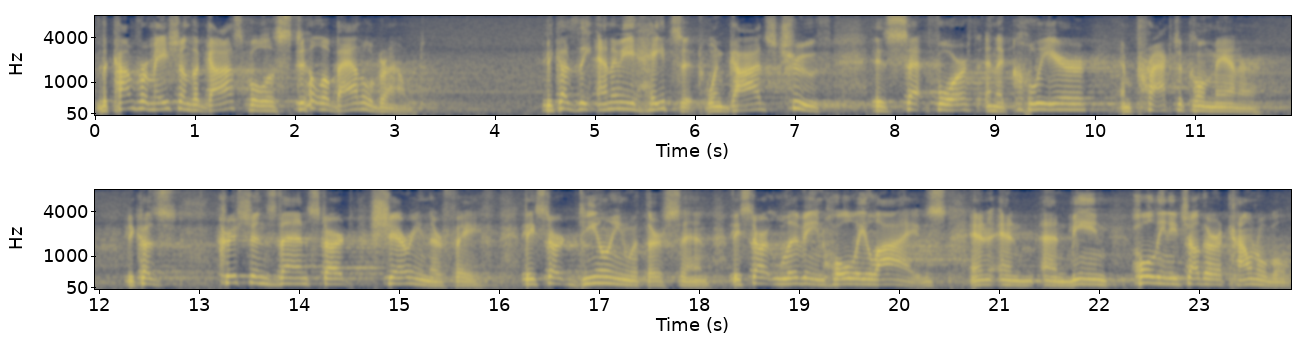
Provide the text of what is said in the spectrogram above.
The confirmation of the gospel is still a battleground because the enemy hates it when God's truth is set forth in a clear and practical manner. Because Christians then start sharing their faith. They start dealing with their sin. They start living holy lives and, and, and being holding each other accountable.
